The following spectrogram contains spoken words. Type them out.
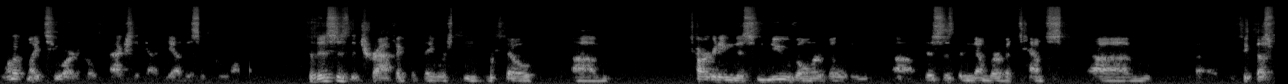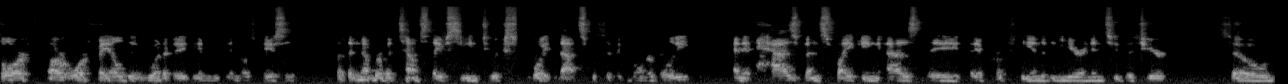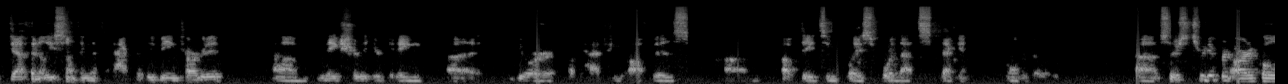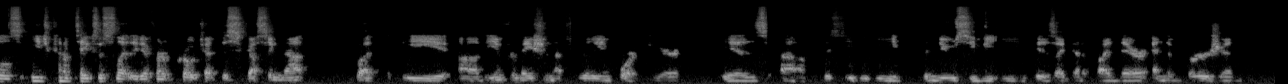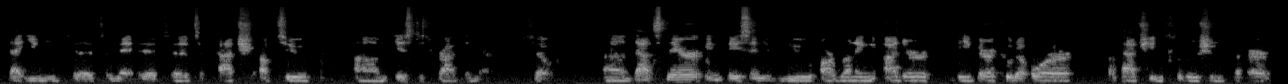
one of my two articles actually had, yeah, this is the one. So this is the traffic that they were seeing. So um, targeting this new vulnerability, this is the number of attempts um, successful or, or, or failed in, what, in, in those cases, but the number of attempts they've seen to exploit that specific vulnerability. And it has been spiking as they, they approach the end of the year and into this year. So definitely something that's actively being targeted. Um, make sure that you're getting uh, your Apache OFBiz um, updates in place for that second vulnerability. Uh, so there's two different articles. Each kind of takes a slightly different approach at discussing that, but the uh, the information that's really important here is uh, the CVE, the new CVE is identified there, and the version that you need to to uh, to, to patch up to um, is described in there. So uh, that's there in case any of you are running either the Barracuda or Apache solutions that are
